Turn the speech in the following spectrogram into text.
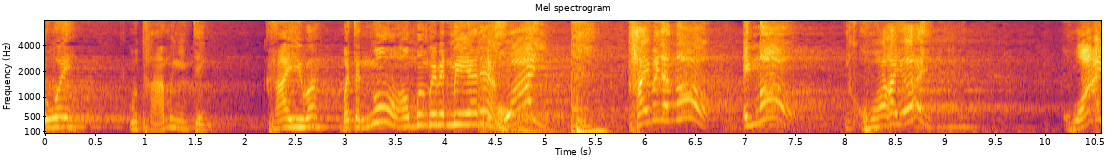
รวย กูถามมึงจริง ๆ ใครวะ มันจะโง่เอามึงไปเป็นเมียเนี่ไอ้ยควาย ใครไม่จะโง่ไอ้โง่ไอ้ควายเอ้ย ควาย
